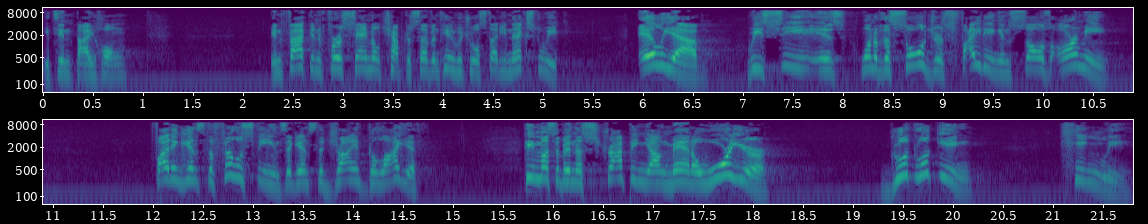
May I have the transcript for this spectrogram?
It's in Tai Hong. In fact, in 1 Samuel chapter 17, which we'll study next week, Eliab, we see, is one of the soldiers fighting in Saul's army, fighting against the Philistines, against the giant Goliath. He must have been a strapping young man, a warrior, good looking, kingly.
